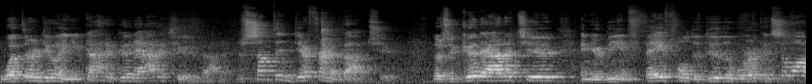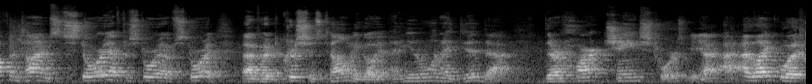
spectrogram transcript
what they're doing, you've got a good attitude about it. There's something different about you. There's a good attitude, and you're being faithful to do the work. And so oftentimes, story after story after story, I've heard Christians tell me, "Go, you know, when I did that." Their heart changed towards me. I, I like what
